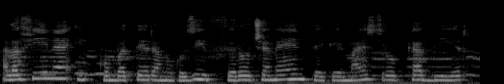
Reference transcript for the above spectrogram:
Alla fine combatterono così ferocemente che il maestro Kabir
